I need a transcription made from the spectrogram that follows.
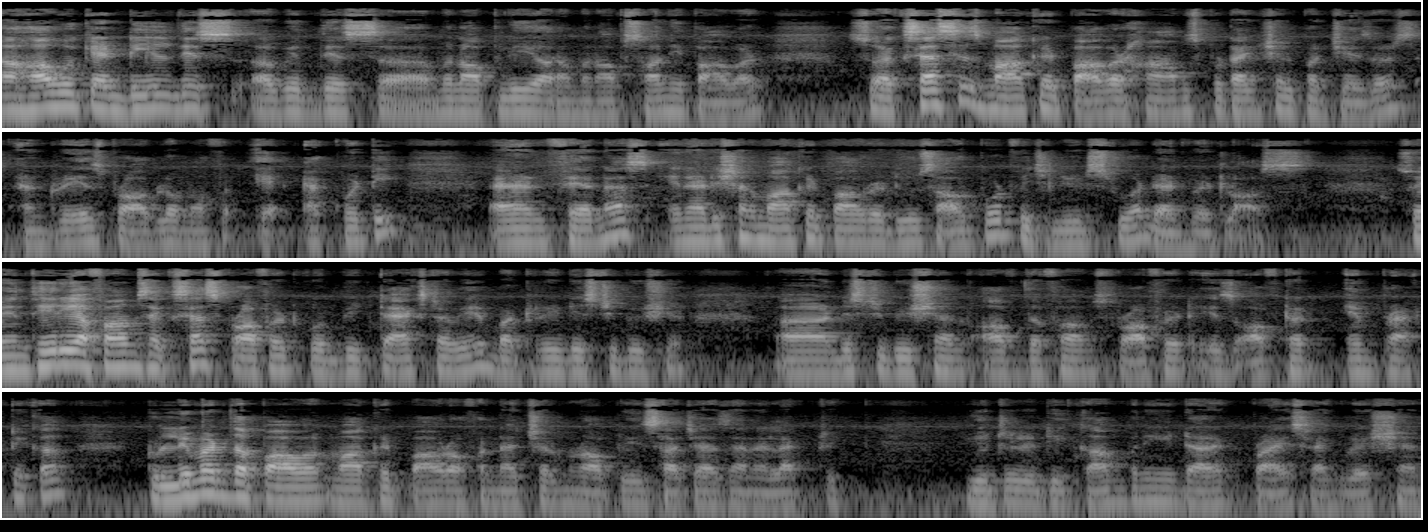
Now, how we can deal this uh, with this uh, monopoly or a monopoly power? So, excessive market power harms potential purchasers and raise problem of equity and fairness. In addition, market power reduce output, which leads to a deadweight loss. So, in theory, a firm's excess profit could be taxed away, but redistribution uh, distribution of the firm's profit is often impractical. To limit the power market power of a natural monopoly such as an electric utility company, direct price regulation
